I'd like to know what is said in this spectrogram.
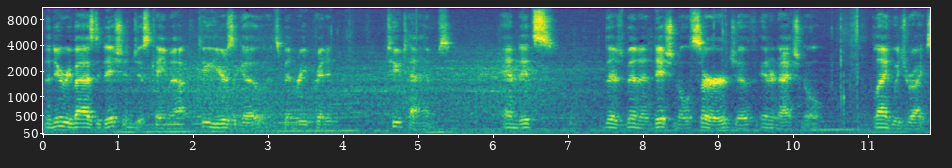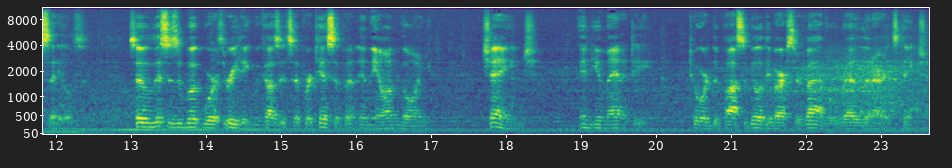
The new revised edition just came out two years ago. It's been reprinted two times, and it's there's been an additional surge of international language rights sales. So this is a book worth reading because it's a participant in the ongoing change in humanity toward the possibility of our survival rather than our extinction.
